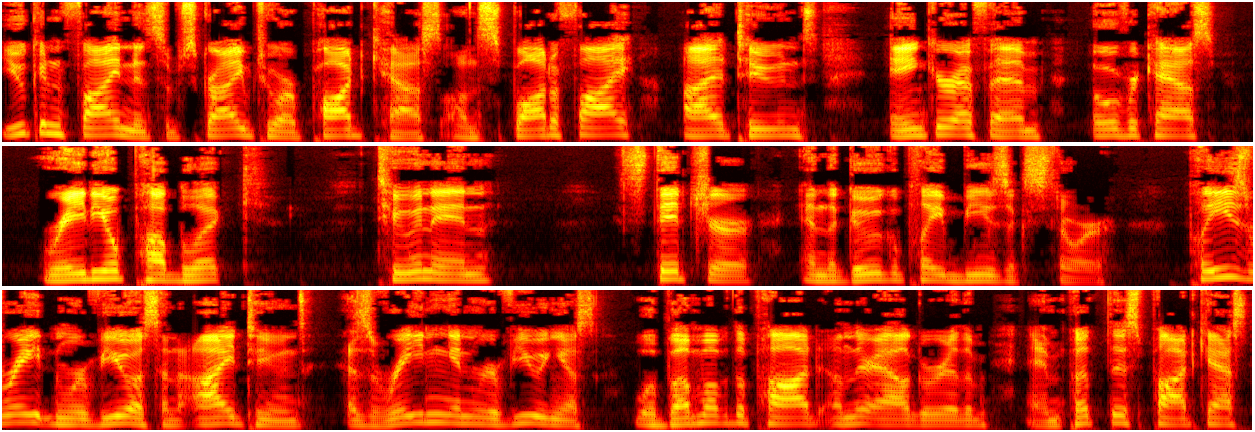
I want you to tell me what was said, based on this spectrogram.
You can find and subscribe to our podcast on Spotify, iTunes, Anchor FM, Overcast, Radio Public, TuneIn, Stitcher, and the Google Play Music Store. Please rate and review us on iTunes, as rating and reviewing us will bump up the pod on their algorithm and put this podcast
